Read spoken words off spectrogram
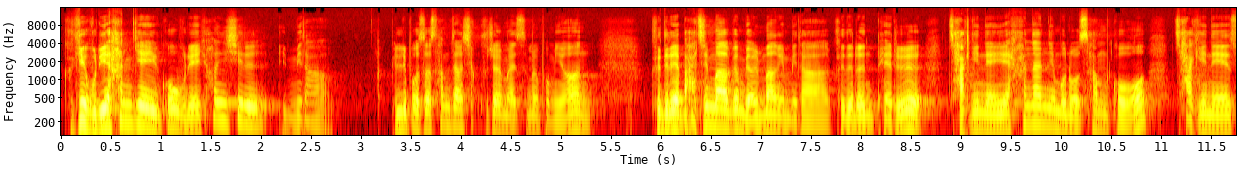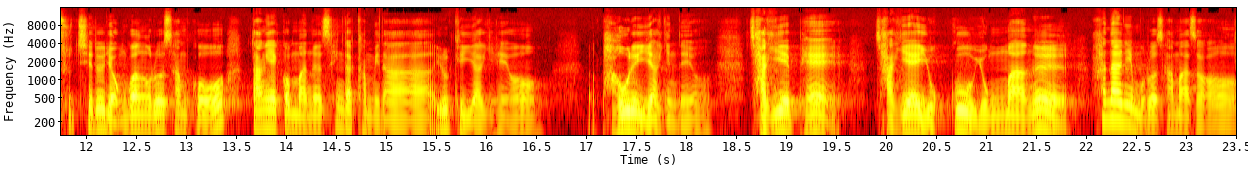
그게 우리의 한계이고 우리의 현실입니다. 빌립보서 3장 19절 말씀을 보면 그들의 마지막은 멸망입니다. 그들은 배를 자기네의 하나님으로 삼고 자기네의 수치를 영광으로 삼고 땅의 것만을 생각합니다. 이렇게 이야기해요. 바울의 이야기인데요. 자기의 배, 자기의 욕구, 욕망을 하나님으로 삼아서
